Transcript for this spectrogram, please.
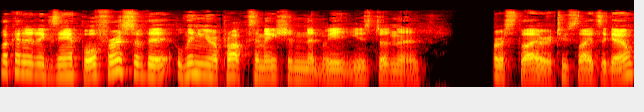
look at an example first of the linear approximation that we used on the first slide or two slides ago.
